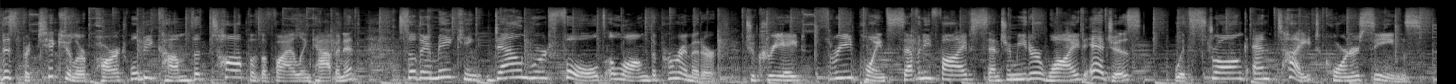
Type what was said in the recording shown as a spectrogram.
This particular part will become the top of the filing cabinet, so they're making downward folds along the perimeter to create 3.75 centimeter wide edges with strong and tight corner seams.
